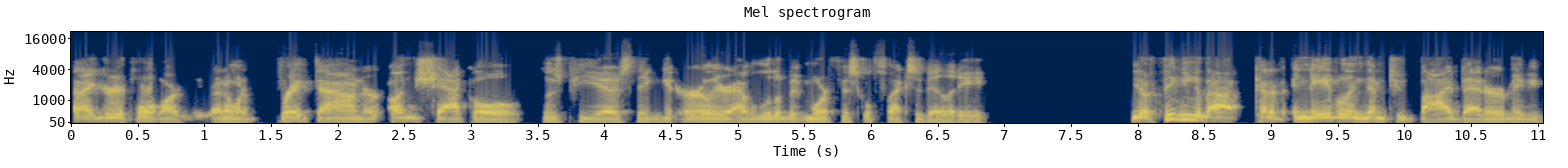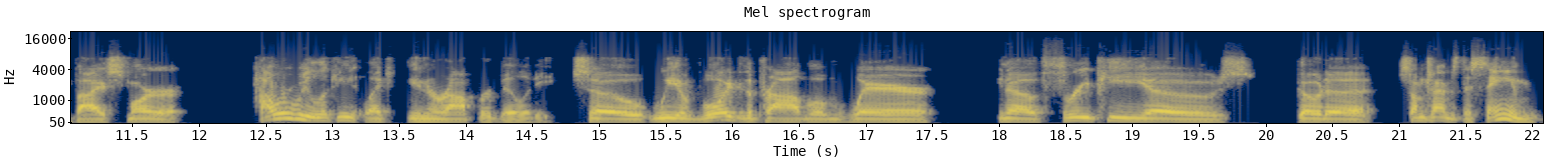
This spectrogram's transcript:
and I agree wholeheartedly, right? I want to break down or unshackle those POs. So they can get earlier, have a little bit more fiscal flexibility. You know, thinking about kind of enabling them to buy better, maybe buy smarter. How are we looking at like interoperability? So we avoid the problem where you know, three PEOs go to sometimes the same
